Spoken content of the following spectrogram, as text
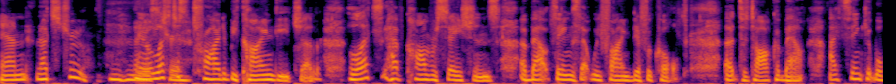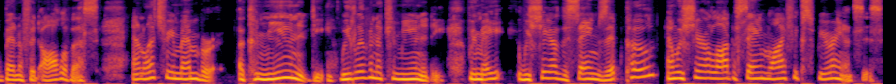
And that's true. Mm-hmm, that you know, let's true. just try to be kind to each other. Let's have conversations about things that we find difficult uh, to talk about. I think it will benefit all of us. And let's remember a community. We live in a community. We may, we share the same zip code and we share a lot of same life experiences,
